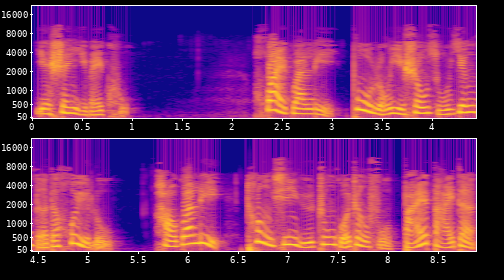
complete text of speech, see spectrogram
也深以为苦。坏官吏不容易收足应得的贿赂，好官吏痛心于中国政府白白的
